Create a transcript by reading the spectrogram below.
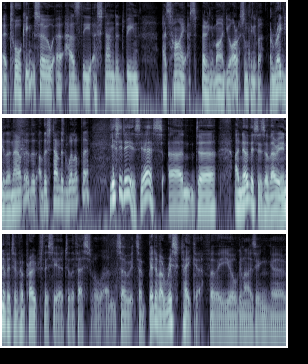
uh, talking. So uh, has the uh, standard been as high as, bearing in mind you are something of a, a regular now, the, are the standard well up there? Yes, it is. Yes, and uh, I know this is a very innovative approach this year to the festival, and so it's a bit of a risk taker for the organising uh,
